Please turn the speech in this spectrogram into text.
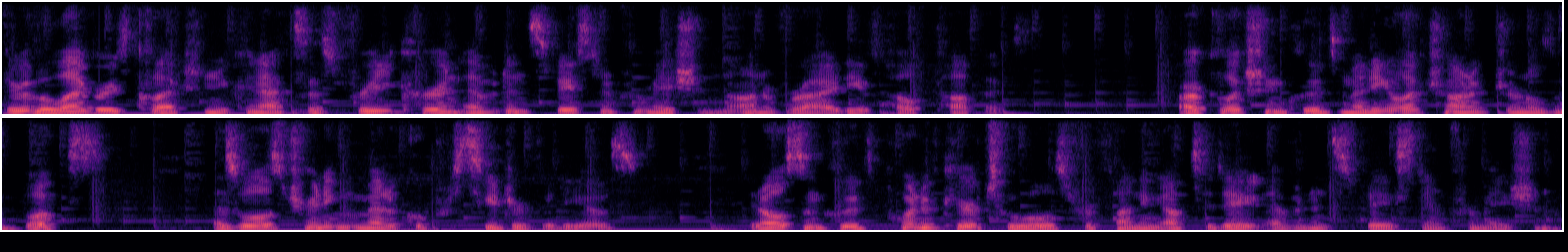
Through the library's collection, you can access free current evidence-based information on a variety of health topics. Our collection includes many electronic journals and books, as well as training and medical procedure videos. It also includes point-of-care tools for finding up-to-date evidence-based information,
